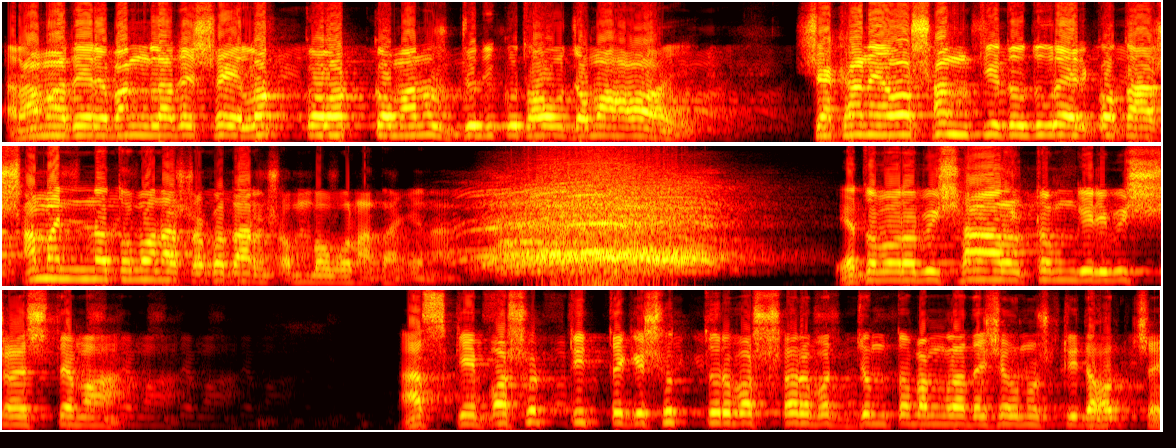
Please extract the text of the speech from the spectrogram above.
আর আমাদের বাংলাদেশে লক্ষ লক্ষ মানুষ যদি কোথাও জমা হয় সেখানে অশান্তি তো দূরের কথা, সামান্যতম নাশকতার সম্ভাবনা থাকে না। এত বড় বিশাল টঙ্গির বিশ্ব ইস্তেমা আজকে পঁয়ষট্টি থেকে সত্তর বৎসর পর্যন্ত বাংলাদেশে অনুষ্ঠিত হচ্ছে।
